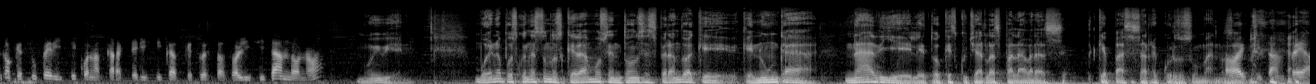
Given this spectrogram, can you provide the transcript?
lo que tú pediste y con las características que tú estás solicitando, ¿no? Muy bien. Bueno, pues con esto nos quedamos entonces esperando a que, que nunca nadie le toque escuchar las palabras que pasas a recursos humanos. Ay, qué tan fea.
